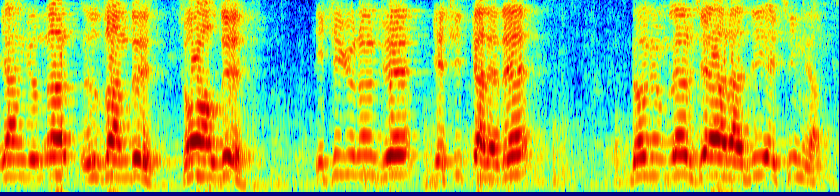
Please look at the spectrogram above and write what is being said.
yangınlar hızlandı, çoğaldı. İki gün önce Geçitkale'de dönümlerce arazi ekin yandı.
